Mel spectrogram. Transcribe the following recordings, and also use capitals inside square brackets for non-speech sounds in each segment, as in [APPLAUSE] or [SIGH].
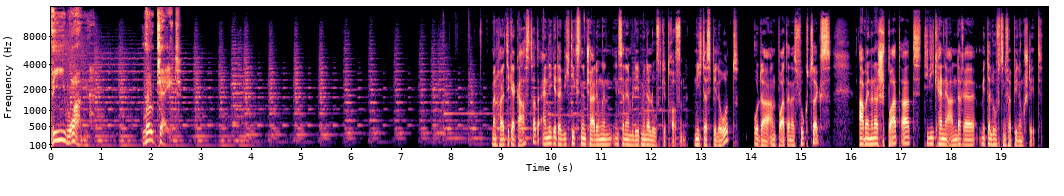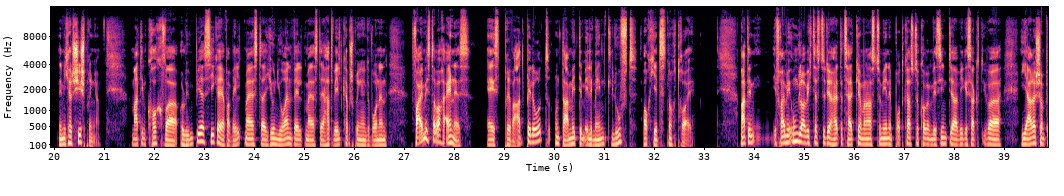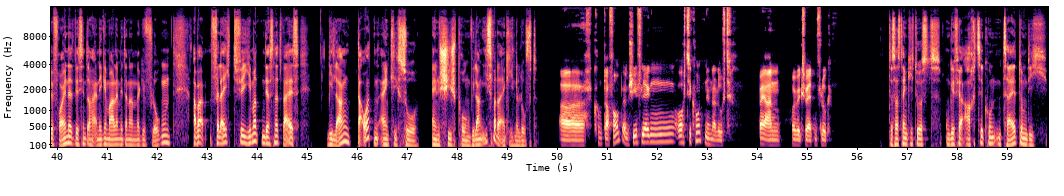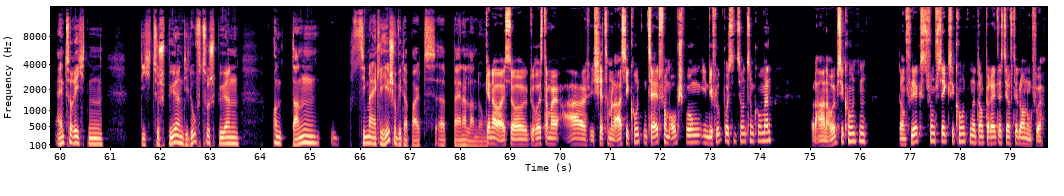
V1 Rotate Mein heutiger Gast hat einige der wichtigsten Entscheidungen in seinem Leben in der Luft getroffen. Nicht als Pilot oder an Bord eines Flugzeugs, aber in einer Sportart, die wie keine andere mit der Luft in Verbindung steht, nämlich als Skispringer. Martin Koch war Olympiasieger, er war Weltmeister, Juniorenweltmeister, er hat Weltcupspringen gewonnen. Vor allem ist aber auch eines, er ist Privatpilot und damit dem Element Luft auch jetzt noch treu. Martin, ich freue mich unglaublich, dass du dir heute Zeit genommen hast, zu mir in den Podcast zu kommen. Wir sind ja, wie gesagt, über Jahre schon befreundet. Wir sind auch einige Male miteinander geflogen. Aber vielleicht für jemanden, der es nicht weiß, wie lang dauert denn eigentlich so ein Skisprung? Wie lang ist man da eigentlich in der Luft? Äh, kommt davon, beim Skifliegen 8 Sekunden in der Luft. Bei einem halbwegs weiten Flug. Das heißt, denke ich, du hast ungefähr acht Sekunden Zeit, um dich einzurichten, dich zu spüren, die Luft zu spüren und dann sind wir eigentlich eh schon wieder bald äh, bei einer Landung. Genau, also du hast einmal, äh, ich schätze mal, eine Sekunden Zeit vom Absprung in die Flugposition zu kommen oder eineinhalb Sekunden, dann fliegst fünf, sechs Sekunden und dann bereitest du dich auf die Landung vor.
